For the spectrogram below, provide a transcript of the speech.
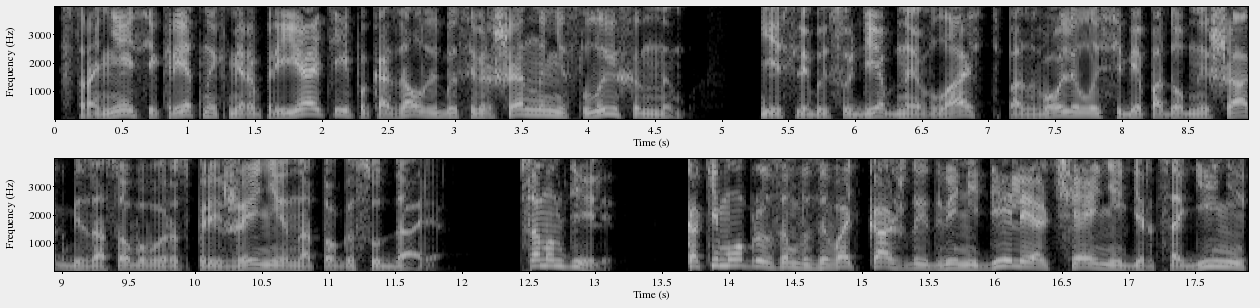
стране секретных мероприятий, показалось бы совершенно неслыханным, если бы судебная власть позволила себе подобный шаг без особого распоряжения на то государя. В самом деле, каким образом вызывать каждые две недели отчаяние герцогини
